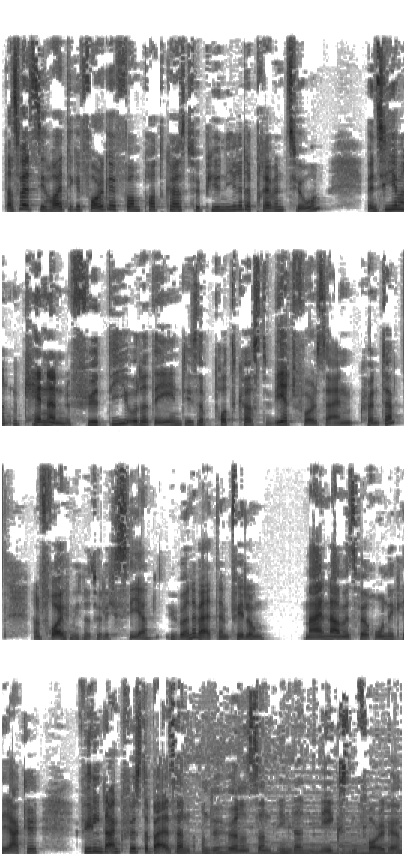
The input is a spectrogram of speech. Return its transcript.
Das war jetzt die heutige Folge vom Podcast für Pioniere der Prävention. Wenn Sie jemanden kennen, für die oder den dieser Podcast wertvoll sein könnte, dann freue ich mich natürlich sehr über eine Weiterempfehlung. Mein Name ist Veronika Jackel. Vielen Dank fürs Dabeisein und wir hören uns dann in der nächsten Folge.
